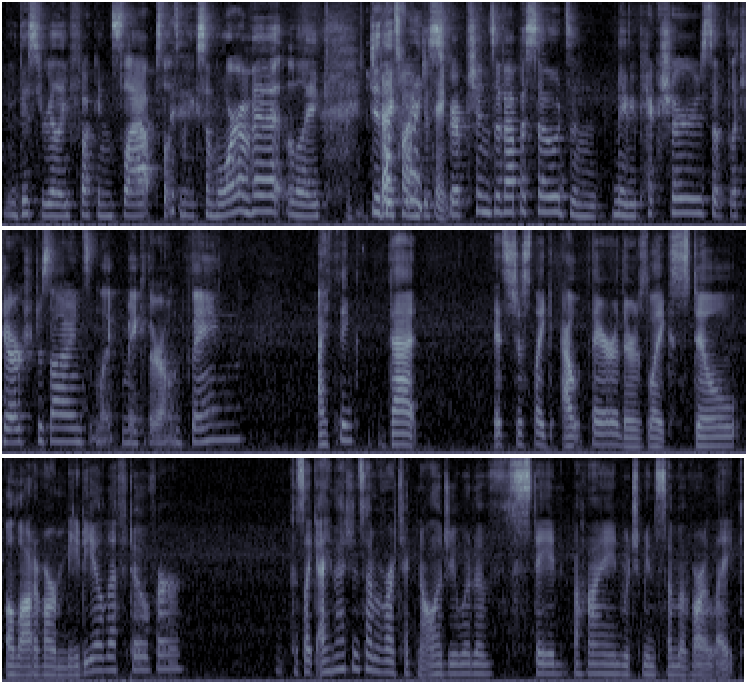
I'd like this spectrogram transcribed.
this really fucking slaps let's make some more of it like did That's they find I think. descriptions of episodes and maybe pictures of the character designs and like make their own thing I think that it's just like out there. There's like still a lot of our media left over. Because like I imagine some of our technology would have stayed behind, which means some of our like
